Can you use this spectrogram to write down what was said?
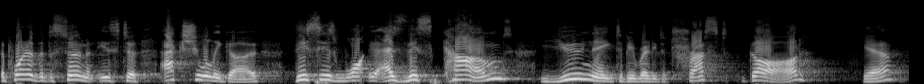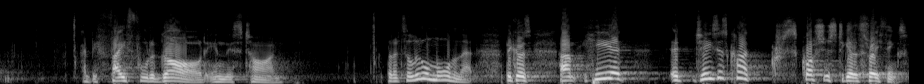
The point of the discernment is to actually go, this is what, as this comes, you need to be ready to trust God, yeah, and be faithful to God in this time. But it's a little more than that. Because um, here, it, Jesus kind of squashes together three things.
